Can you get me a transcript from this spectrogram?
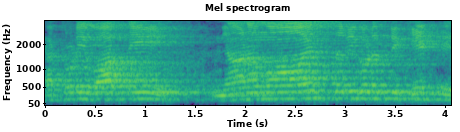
கர்த்தருடைய வார்த்தை ஞானமாய் செவி கொடுத்து கேட்டு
